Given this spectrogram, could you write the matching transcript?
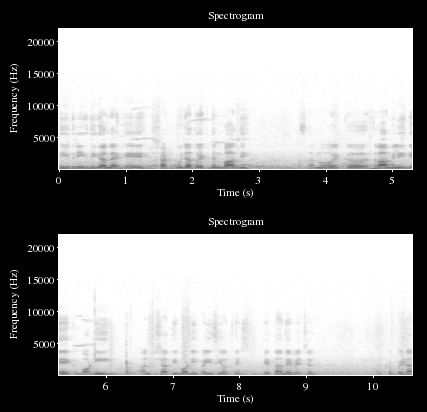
29 ਤਰੀਕ ਦੀ ਗੱਲ ਹੈ ਕਿ ਛਠ ਪੂਜਾ ਤੋਂ ਇੱਕ ਦਿਨ ਬਾਅਦ ਦੀ ਸਾਨੂੰ ਇੱਕ ਇਤਲਾਹ ਮਿਲੀ ਕਿ ਇੱਕ ਬਾਡੀ, ਅਣਪਛਾਤੀ ਬਾਡੀ ਪਈ ਸੀ ਉੱਥੇ, ਖੇਤਾਂ ਦੇ ਵਿੱਚ, ਇੱਕ ਪੇੜਾਂ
